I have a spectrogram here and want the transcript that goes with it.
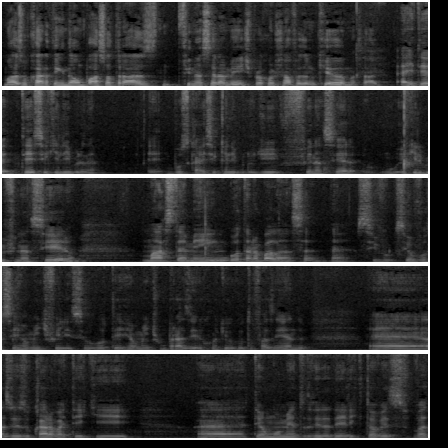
Mas o cara tem que dar um passo atrás financeiramente para continuar fazendo o que ama, sabe? É, e ter, ter esse equilíbrio, né? É, Buscar esse equilíbrio de financeiro, o equilíbrio financeiro, mas também botar na balança, né? Se, se eu vou ser realmente feliz, se eu vou ter realmente um prazer com aquilo que eu tô fazendo. É, às vezes o cara vai ter que é, ter um momento da vida dele que talvez vá,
